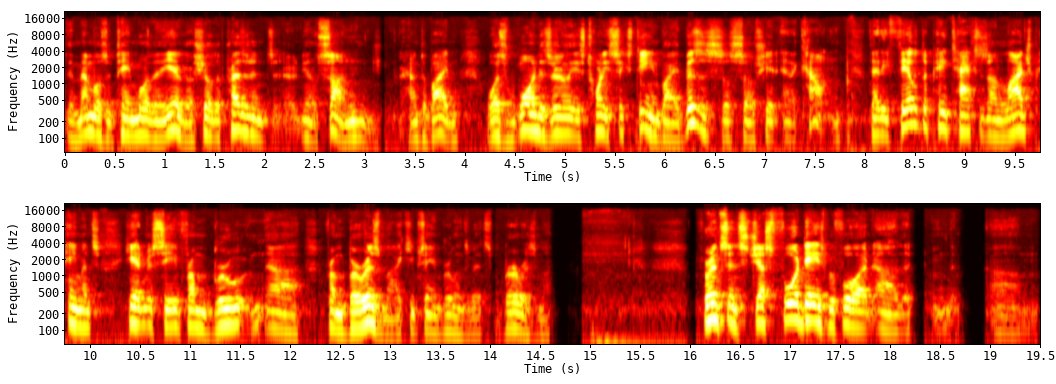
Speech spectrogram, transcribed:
the memos obtained more than a year ago show the president's, uh, you know, son, Hunter Biden, was warned as early as 2016 by a business associate and accountant that he failed to pay taxes on large payments he had received from Bru, uh, from Burisma. I keep saying Bruins, but it's Burisma. For instance, just four days before uh, the, um,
